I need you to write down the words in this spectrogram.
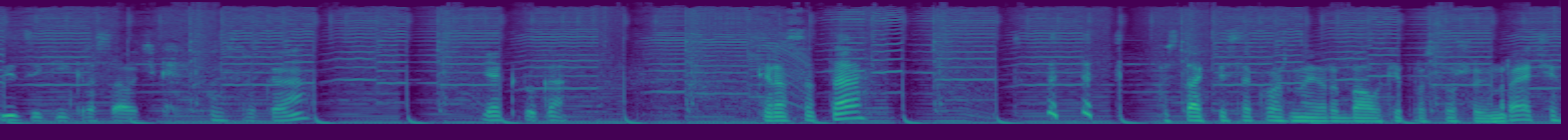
Дивіться, який красавчик. Ось рука. Як рука. Красота. Ось так після кожної рибалки просушуємо речі.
